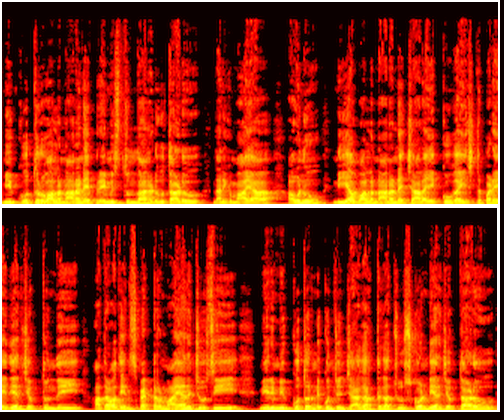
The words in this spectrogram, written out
మీ కూతురు వాళ్ళ నాన్ననే ప్రేమిస్తుందా? అని అడుగుతాడు. దానికి మాయా అవును నియా వాళ్ళ నాన్ననే చాలా ఎక్కువగా ఇష్టపడేది అని చెప్తుంది. ఆ తర్వాత ఇన్స్పెక్టర్ మాయాని చూసి మీరు మీ కూతుర్ని కొంచెం జాగ్రత్తగా చూసుకోండి అని చెప్తాడు.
